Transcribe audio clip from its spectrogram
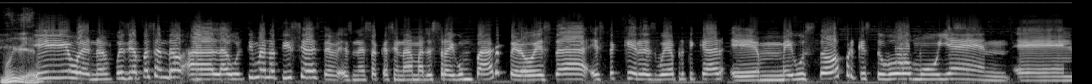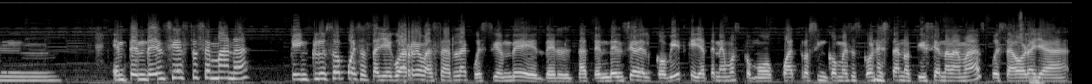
Muy bien. Y bueno, pues ya pasando a la última noticia, este, en esta ocasión nada más les traigo un par, pero esta, este que les voy a platicar eh, me gustó porque estuvo muy en, en, en, tendencia esta semana, que incluso pues hasta llegó a rebasar la cuestión de, de, la tendencia del COVID, que ya tenemos como cuatro o cinco meses con esta noticia nada más, pues ahora sí. ya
